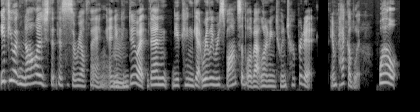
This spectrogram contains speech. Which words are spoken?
If you acknowledge that this is a real thing and you can do it, then you can get really responsible about learning to interpret it impeccably. Well,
